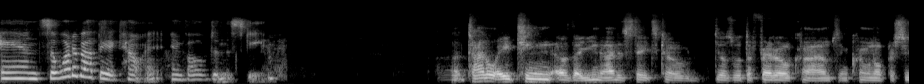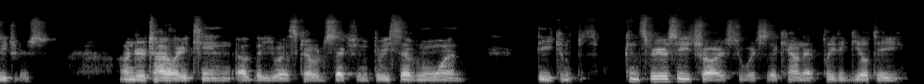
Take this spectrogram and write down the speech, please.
And so, what about the accountant involved in the scheme? Uh, Title 18 of the United States Code deals with the federal crimes and criminal procedures. Under Title 18 of the U.S. Code, Section 371, the conspiracy charge to which the accountant pleaded guilty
